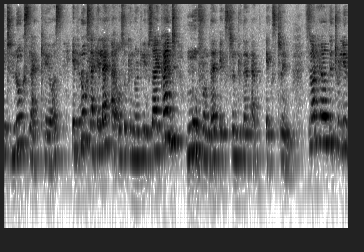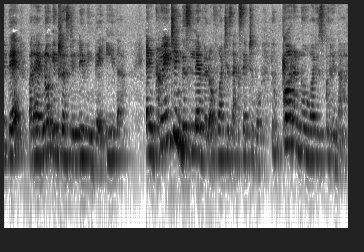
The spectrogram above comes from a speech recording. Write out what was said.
it looks like chaos it looks like a life i also cannot live. So i can't move from that extreme to that extreme. It's not healthy to live there but i have no interest in living there either. And creating this level of what is acceptable you gotta know what is good enough.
